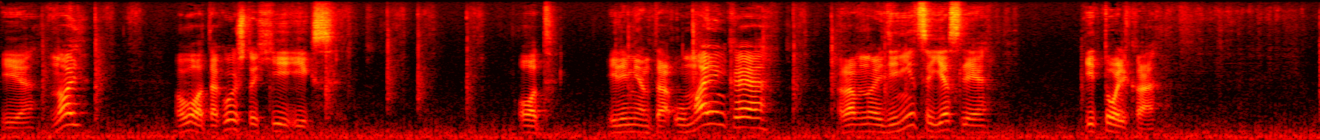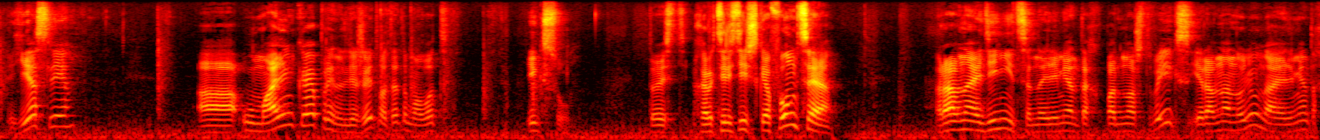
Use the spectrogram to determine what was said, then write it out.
и 0. Вот, такую, что хи x от элемента u маленькое равно единице, если и только если а, u маленькое принадлежит вот этому вот x. То есть характеристическая функция равна единице на элементах подмножества x и равна нулю на элементах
